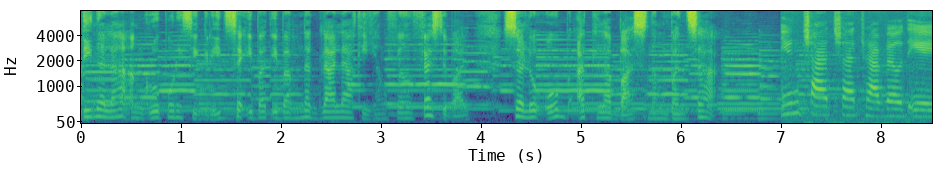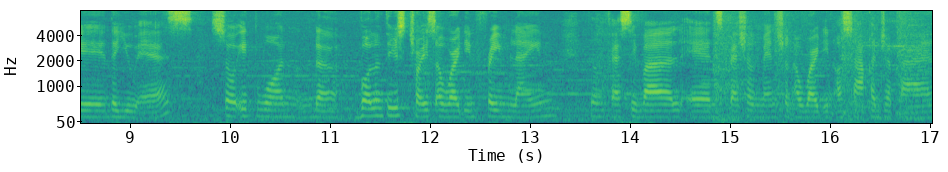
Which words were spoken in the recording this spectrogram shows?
dinala ang grupo ni Sigrid sa iba't ibang naglalakihang film festival sa loob at labas ng bansa. Yung Cha-Cha traveled in the US, so it won the Volunteer's Choice Award in Frameline Film Festival and Special Mention Award in Osaka, Japan.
